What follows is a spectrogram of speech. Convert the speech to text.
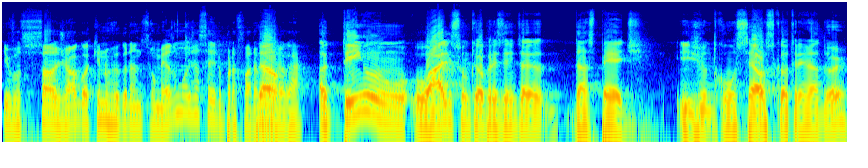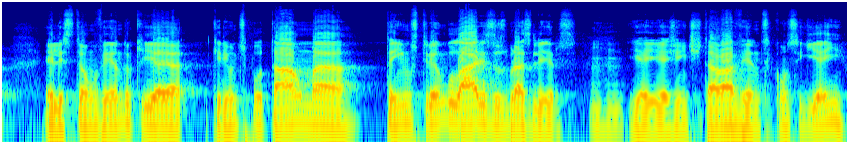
E vocês só jogam aqui no Rio Grande do Sul mesmo ou já saíram pra fora Não. pra jogar? Eu tenho o Alisson, que é o presidente da- das PED, e junto com o Celso, que é o treinador, eles estão vendo que eh, queriam disputar uma. Tem uns triangulares dos brasileiros. Uhum. E aí a gente tava vendo se conseguia ir.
